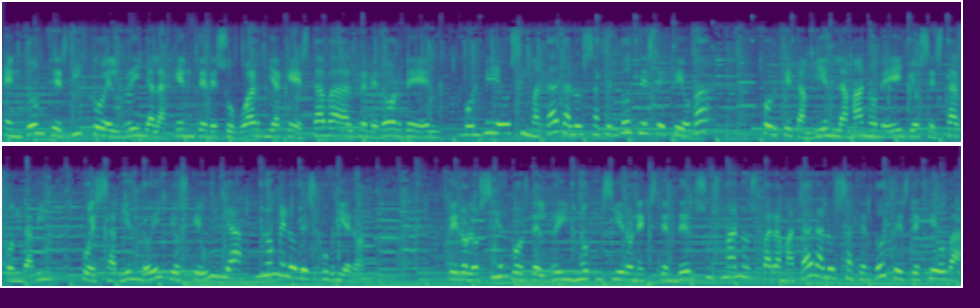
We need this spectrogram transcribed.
Entonces dijo el rey a la gente de su guardia que estaba alrededor de él, Volveos y matad a los sacerdotes de Jehová, porque también la mano de ellos está con David, pues sabiendo ellos que huía, no me lo descubrieron. Pero los siervos del rey no quisieron extender sus manos para matar a los sacerdotes de Jehová.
